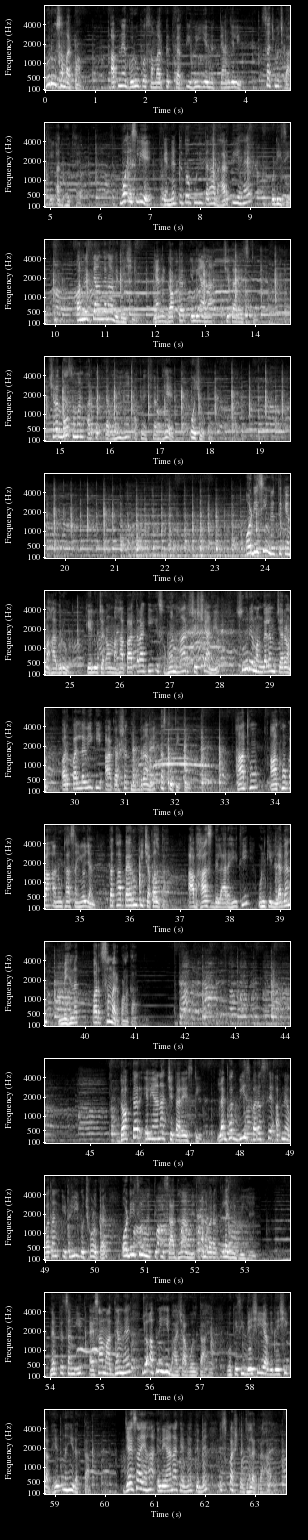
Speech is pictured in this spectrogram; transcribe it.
गुरु समर्पण। अपने गुरु को समर्पित करती हुई ये नृत्यांजलि सचमुच काफ़ी अद्भुत है। वो इसलिए कि नृत्य तो पूरी तरह भारतीय है, उड़ीसी, और नृत्यांगना विदेशी, यानी डॉक्टर इलियाना चितारेस्टी श्रद्धा सुमन अर्पित कर रही हैं अपने श्रद्धेय ओशो को। ओडिसी नृत्य के महागुरु केलुचरण महापात्रा की इस होनहार शिष्या ने सूर्य मंगलम चरण और पल्लवी की आकर्षक मुद्रा में प्रस्तुति की हाथों, आँखों का अनूठा संयोजन तथा पैरों की चपलता आभास दिला रही थी उनकी लगन, मेहनत और समर्पण का डॉक्टर इलियाना चितारेस्टी लगभग 20 बरस से अपने वतन इटली को छोड़कर ओडिसी नृत्य की साधना में अनवरत लगी हुई हैं। नृत्य संगीत ऐसा माध्यम है जो अपनी ही भाषा बोलता है। वो किसी देशी या विदेशी का भेद नहीं रखता। जैसा यहाँ इलियाना के नृत्य में स्पष्ट झलक रहा है।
